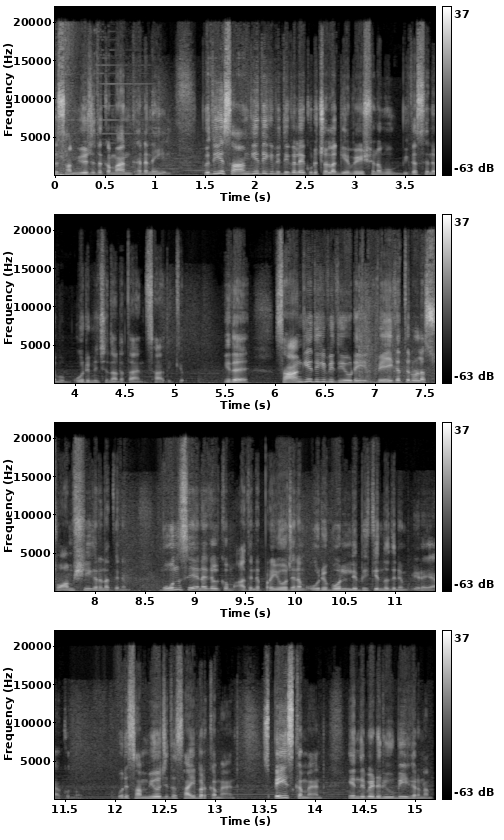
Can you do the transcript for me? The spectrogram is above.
ഒരു സംയോജിത കമാൻഡ് ഘടനയിൽ പുതിയ സാങ്കേതിക വിദ്യകളെക്കുറിച്ചുള്ള ഗവേഷണവും വികസനവും ഒരുമിച്ച് നടത്താൻ സാധിക്കും. ഇത് സാങ്കേതിക വിദ്യയുടെ വേഗത്തിലുള്ള സ്വാംശീകരണത്തിനും മൂന്ന് സേനകൾക്കും അതിന് പ്രയോജനം ഒരുപോലെ ലഭിക്കുന്നതിനും ഇടയാക്കുന്നു. ഒരു സംയോജിത സൈബർ കമാൻഡ് സ്പേസ് കമാൻഡ് എന്നിവയുടെ രൂപീകരണം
